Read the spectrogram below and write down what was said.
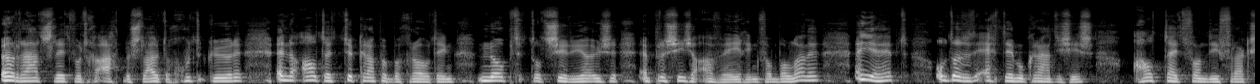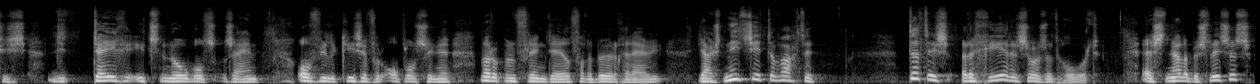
Een raadslid wordt geacht besluiten goed te keuren en de altijd te krappe begroting noopt tot serieuze en precieze afweging van belangen. En je hebt, omdat het echt democratisch is, altijd van die fracties die tegen iets nobels zijn of willen kiezen voor oplossingen waarop een flink deel van de burgerij juist niet zit te wachten. Dat is regeren zoals het hoort. En snelle beslissers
